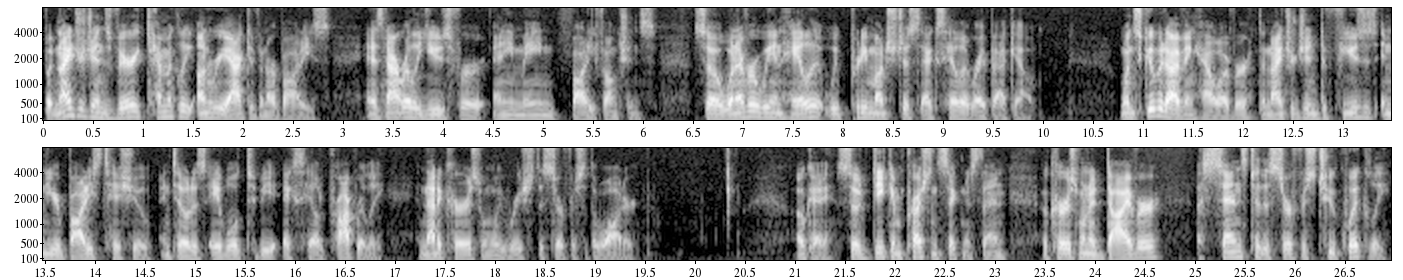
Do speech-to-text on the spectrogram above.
But nitrogen is very chemically unreactive in our bodies, and it's not really used for any main body functions. So whenever we inhale it, we pretty much just exhale it right back out. When scuba diving, however, the nitrogen diffuses into your body's tissue until it is able to be exhaled properly, and that occurs when we reach the surface of the water. Okay, so decompression sickness then occurs when a diver ascends to the surface too quickly,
